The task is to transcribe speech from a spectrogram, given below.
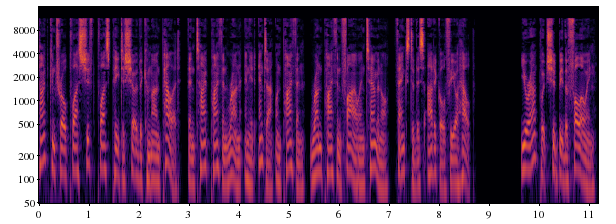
Type Ctrl plus Shift plus P to show the command palette, then type Python run and hit enter on Python, run Python file in terminal, thanks to this article for your help. Your output should be the following.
